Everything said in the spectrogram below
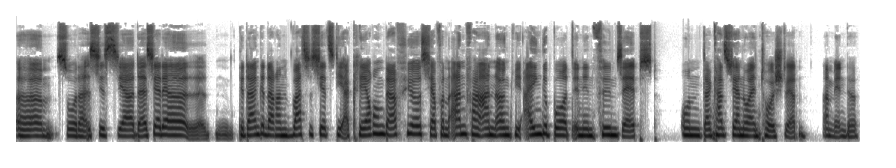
ähm, so, da ist jetzt ja, da ist ja der äh, Gedanke daran, was ist jetzt die Erklärung dafür, ist ja von Anfang an irgendwie eingebohrt in den Film selbst und dann kannst du ja nur enttäuscht werden am Ende.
